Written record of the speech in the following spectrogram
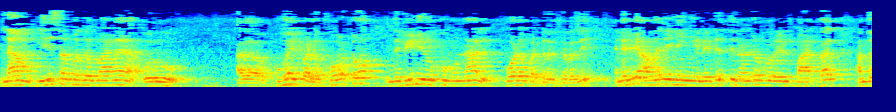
நாம் இது சம்பந்தமான ஒரு புகைப்பட போட்டோ இந்த வீடியோவுக்கு முன்னால் போடப்பட்டிருக்கிறது. எனவே அதனை நீங்கள் எடுத்து நல்ல முறையில் பார்த்தால் அந்த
